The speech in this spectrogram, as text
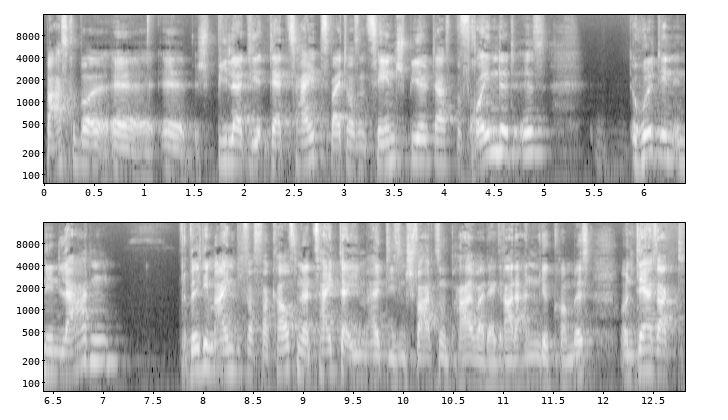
Basketballspieler äh, äh, der Zeit, 2010 spielt das, befreundet ist, holt den in den Laden, will dem eigentlich was verkaufen, dann zeigt er ihm halt diesen schwarzen Opal, weil der gerade angekommen ist. Und der sagt,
